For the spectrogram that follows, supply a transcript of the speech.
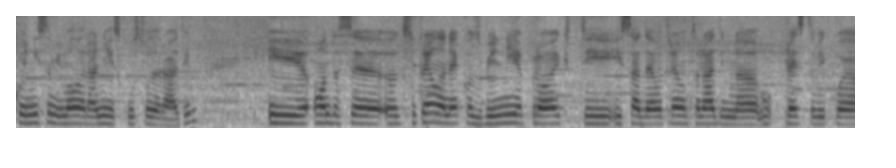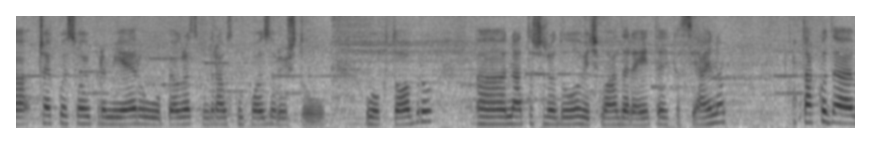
koji nisam imala ranije iskustvo da radim. I onda se, e, su krenula neka ozbiljnije projekti i sad evo trenutno radim na predstavi koja čekuje svoju premijeru u Beogradskom dramskom pozorištu u, u oktobru. E, Nataša Radulović, mlada rediteljka sjajna. Tako da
